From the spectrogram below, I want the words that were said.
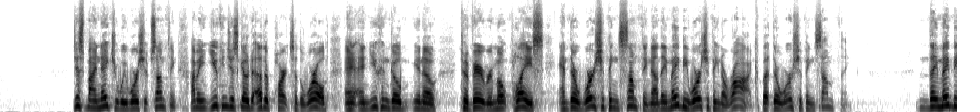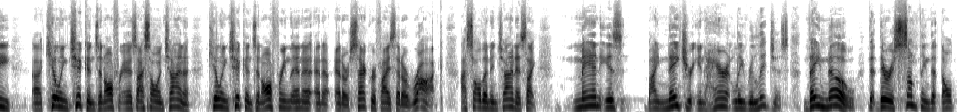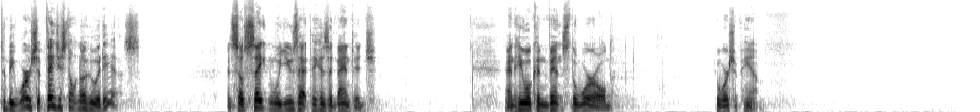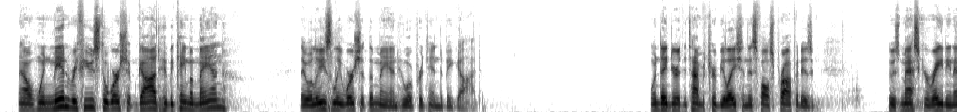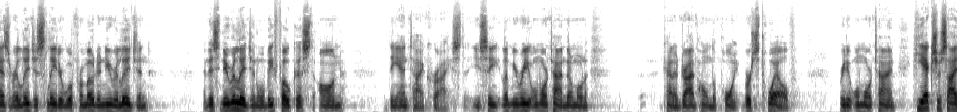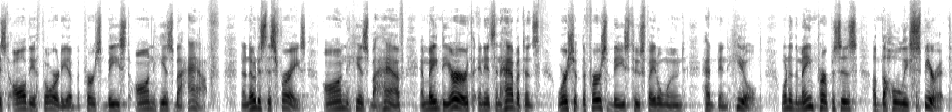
Just by nature, we worship something. I mean, you can just go to other parts of the world and, and you can go, you know, to a very remote place and they're worshiping something. Now, they may be worshiping a rock, but they're worshiping something. They may be uh, killing chickens and offering, as I saw in China, killing chickens and offering them at a, at a sacrifice at a rock. I saw that in China. It's like man is by nature inherently religious. They know that there is something that ought to be worshiped, they just don't know who it is. And so Satan will use that to his advantage, and he will convince the world to worship him. Now, when men refuse to worship God who became a man, they will easily worship the man who will pretend to be God. One day during the time of tribulation, this false prophet is, who is masquerading as a religious leader will promote a new religion and this new religion will be focused on the Antichrist. You see, let me read it one more time, then I'm going to kind of drive home the point. Verse 12, read it one more time. He exercised all the authority of the first beast on his behalf. Now, notice this phrase on his behalf, and made the earth and its inhabitants worship the first beast whose fatal wound had been healed. One of the main purposes of the Holy Spirit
